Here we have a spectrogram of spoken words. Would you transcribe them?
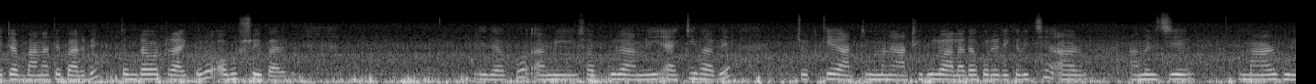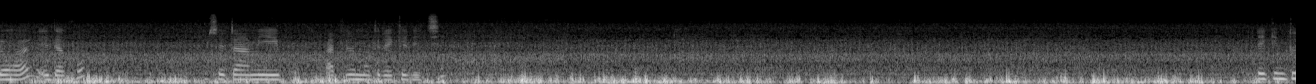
এটা বানাতে পারবে। তোমরাও ট্রাই করো, অবশ্যই পারবে। এই দেখো, আমি সবগুলো আমি একইভাবে চটকে আটি মানে আঠিগুলো আলাদা করে রেখে দিচ্ছি। আর আমের যে মাড়গুলো হয়, এই দেখো, সেটা আমি এই পাত্রের মধ্যে রেখে দিচ্ছি। এটা কিন্তু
